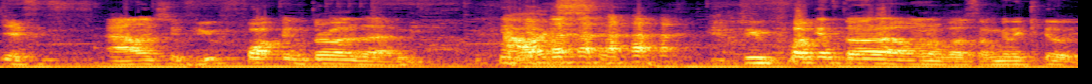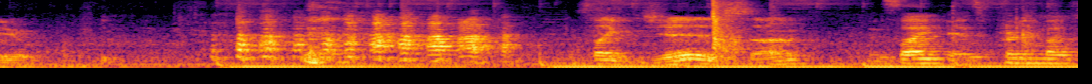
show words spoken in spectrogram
If Alex, if you fucking throw that at me, Alex, if you fucking throw that at one of us, I'm gonna kill you. it's like jizz, son. it's like it's pretty much.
